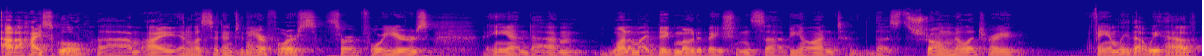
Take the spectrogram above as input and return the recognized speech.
out of high school, um, I enlisted into the Air Force, served four years, and um, one of my big motivations uh, beyond the strong military family that we have,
